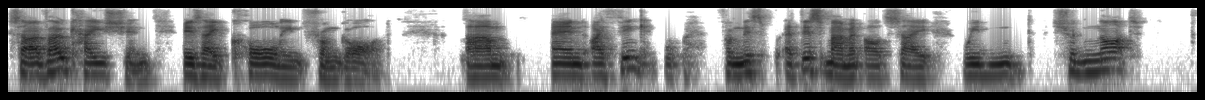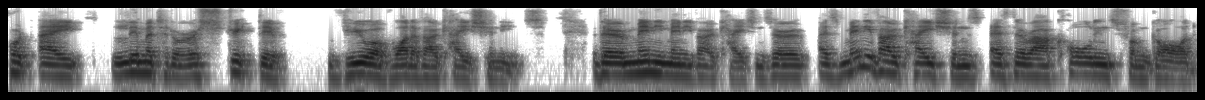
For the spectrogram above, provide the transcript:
So a vocation is a calling from God. Um, and I think from this at this moment, I'll say we should not put a limited or restrictive view of what a vocation is. There are many, many vocations. There are as many vocations as there are callings from God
